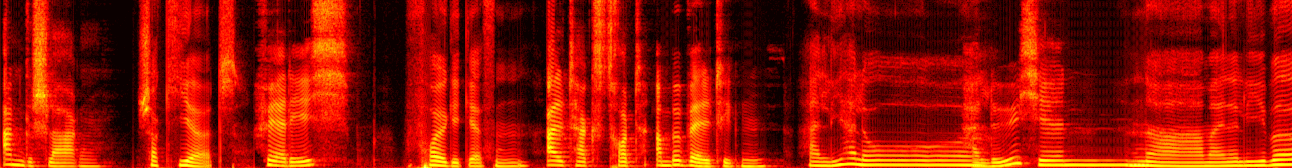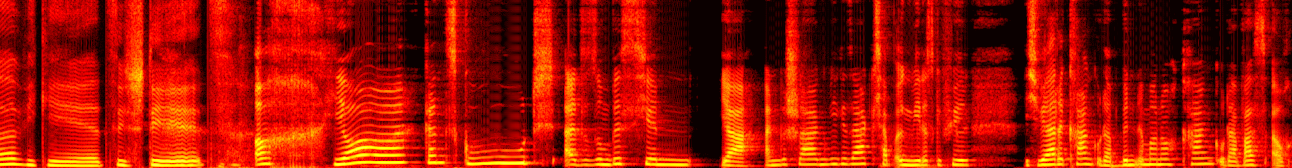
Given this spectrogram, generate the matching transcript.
Angeschlagen. Schockiert. Fertig. Vollgegessen. Alltagstrott am Bewältigen. Hallihallo. Hallöchen. Na, meine Liebe, wie geht's? Wie steht's? Ach, ja, ganz gut. Also so ein bisschen, ja, angeschlagen, wie gesagt. Ich habe irgendwie das Gefühl, ich werde krank oder bin immer noch krank oder was auch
